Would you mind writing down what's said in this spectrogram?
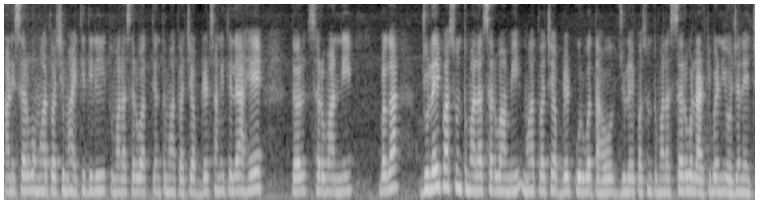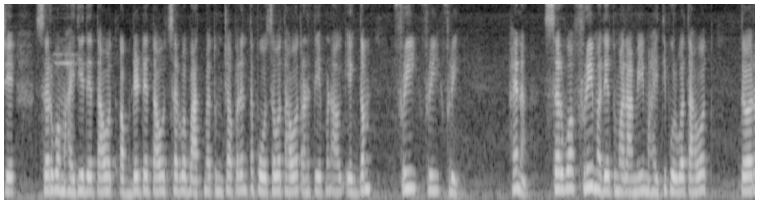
आणि सर्व महत्त्वाची माहिती दिली. तुम्हाला सर्व अत्यंत महत्त्वाचे अपडेट सांगितलेले आहे. तर सर्वांनी बघा जुलैपासून तुम्हाला सर्व आम्ही महत्त्वाचे अपडेट पुरवत आहोत. जुलैपासून तुम्हाला सर्व लाडकी बहीण योजनेचे सर्व माहिती देत आहोत अपडेट देत आहोत सर्व बातम्या तुमच्यापर्यंत पोहोचवत आहोत आणि ते पण एकदम फ्री फ्री फ्री है ना? सर्व फ्रीमध्ये तुम्हाला आम्ही माहिती पुरवत आहोत. तर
